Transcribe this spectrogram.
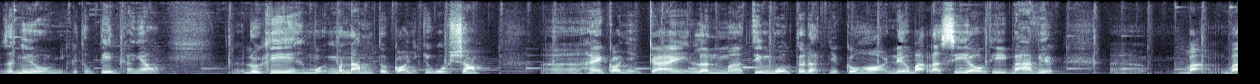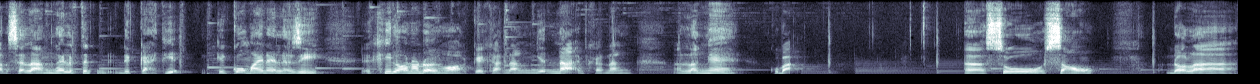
rất nhiều những cái thông tin khác nhau. Đôi khi mỗi một năm tôi có những cái workshop à, hay có những cái lần mà teamwork tôi đặt những câu hỏi. Nếu bạn là CEO thì ba việc bạn bạn sẽ làm ngay lập tức để cải thiện cái cỗ máy này là gì? Khi đó nó đòi hỏi cái khả năng nhẫn nại và khả năng à, lắng nghe của bạn. À, số 6 đó là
